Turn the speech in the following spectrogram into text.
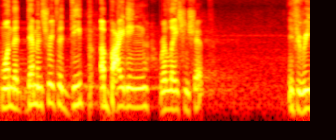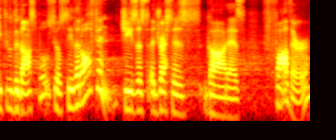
one that demonstrates a deep, abiding relationship. If you read through the Gospels, you'll see that often Jesus addresses God as Father.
